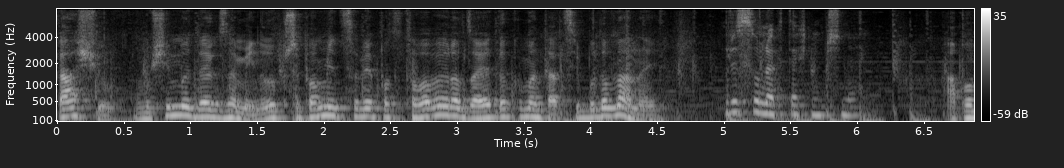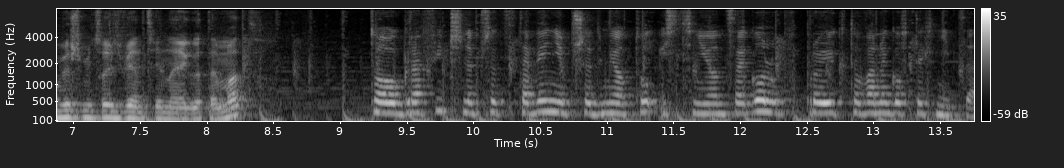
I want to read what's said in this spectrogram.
Kasiu, musimy do egzaminu przypomnieć sobie podstawowe rodzaje dokumentacji budowlanej. Rysunek techniczny. A powiesz mi coś więcej na jego temat? To graficzne przedstawienie przedmiotu istniejącego lub projektowanego w technice.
